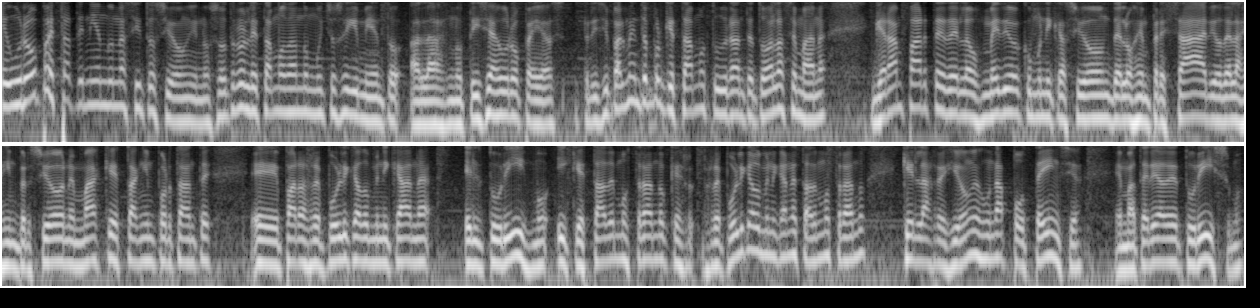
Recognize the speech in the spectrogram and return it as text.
Europa está teniendo una situación y nosotros le estamos dando mucho seguimiento a las noticias europeas, principalmente porque estamos durante toda la semana, gran parte de los medios de comunicación, de los empresarios, de las inversiones, más que es tan importante eh, para República Dominicana, el turismo y que está demostrando que República Dominicana está demostrando que la región es una potencia en materia de turismo.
